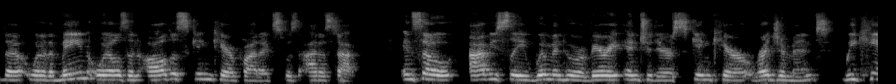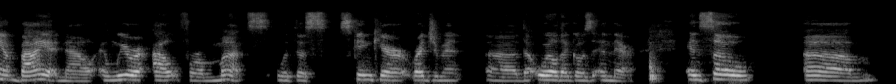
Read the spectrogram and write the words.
the one of the main oils in all the skincare products was out of stock. And so, obviously, women who are very into their skincare regimen, we can't buy it now. And we were out for months with this skincare regimen, uh, the oil that goes in there. And so, um,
